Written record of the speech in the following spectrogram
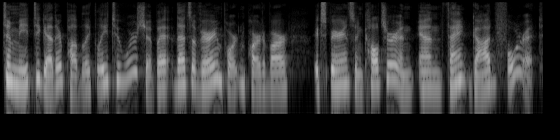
to meet together publicly to worship. Uh, that's a very important part of our experience and culture, and, and thank God for it.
